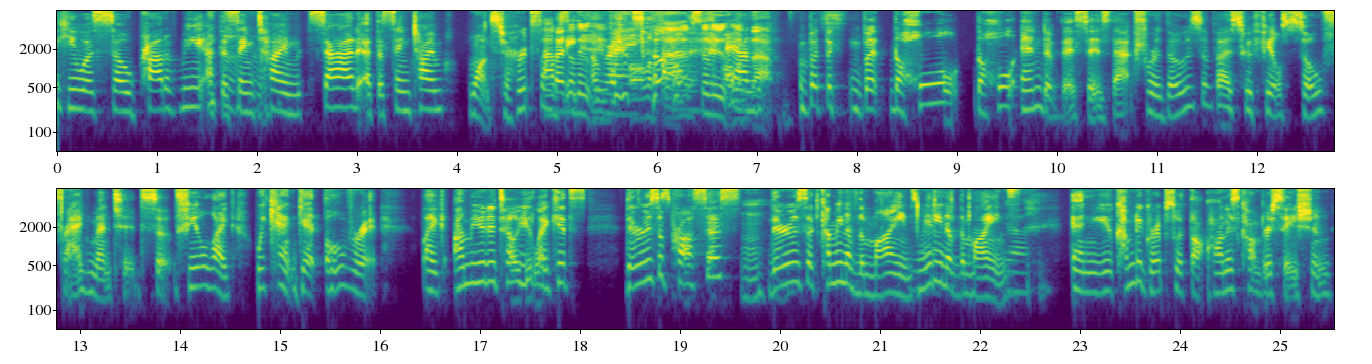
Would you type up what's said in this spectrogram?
he was so proud of me at the same time sad at the same time wants to hurt somebody absolutely right. all of that absolutely and, all of that but the but the whole the whole end of this is that for those of us who feel so fragmented so feel like we can't get over it like i'm here to tell you like it's there is a process mm-hmm. there is a coming of the minds yeah. meeting of the minds yeah. and you come to grips with the honest conversation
